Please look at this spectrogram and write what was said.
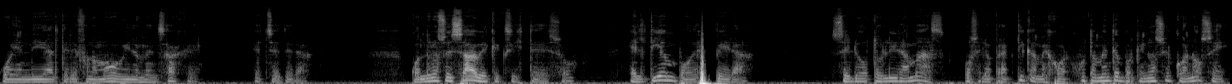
hoy en día el teléfono móvil, un mensaje, etc. Cuando no se sabe que existe eso, el tiempo de espera se lo tolera más o se lo practica mejor, justamente porque no se conoce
